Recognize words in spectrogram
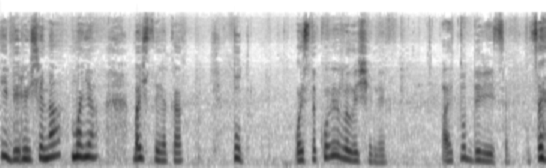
І бірючина моя. Бачите, яка тут ось такої величини. А й тут дивіться, оце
